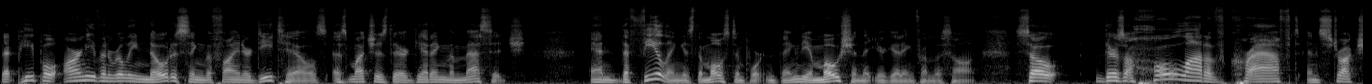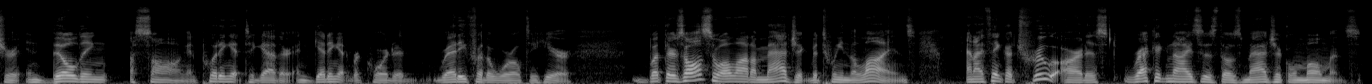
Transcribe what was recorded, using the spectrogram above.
that people aren't even really noticing the finer details as much as they're getting the message and the feeling is the most important thing the emotion that you're getting from the song. So there's a whole lot of craft and structure in building a song and putting it together and getting it recorded ready for the world to hear. But there's also a lot of magic between the lines. And I think a true artist recognizes those magical moments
